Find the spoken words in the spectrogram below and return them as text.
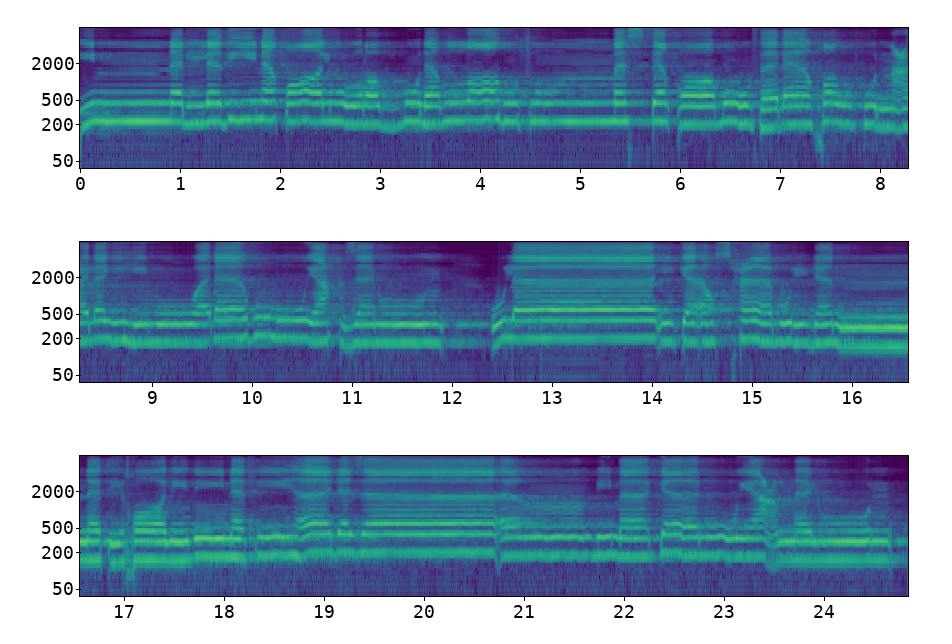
إن الذين قالوا ربنا الله ثم استقاموا فلا خوف عليهم ولا هم يحزنون. أولئك أصحاب الجنة خالدين فيها جزاء بما كانوا يعملون.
